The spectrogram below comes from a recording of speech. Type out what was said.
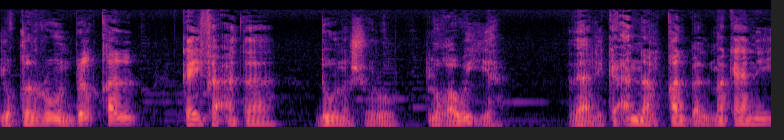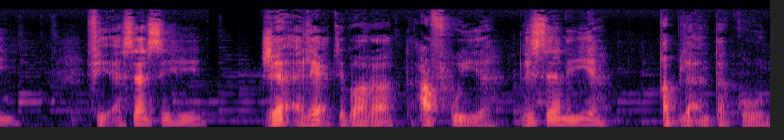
يقرون بالقلب كيف أتى دون شروط لغوية. ذلك أن القلب المكاني في أساسه جاء لاعتبارات عفوية لسانية قبل أن تكون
